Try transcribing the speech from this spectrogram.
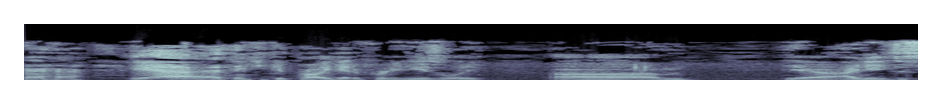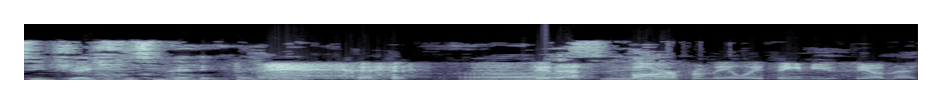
yeah, I think you could probably get it pretty easily. Um, yeah, I need to see Jake the Snake. Uh, See, that's far from the only thing you see on that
